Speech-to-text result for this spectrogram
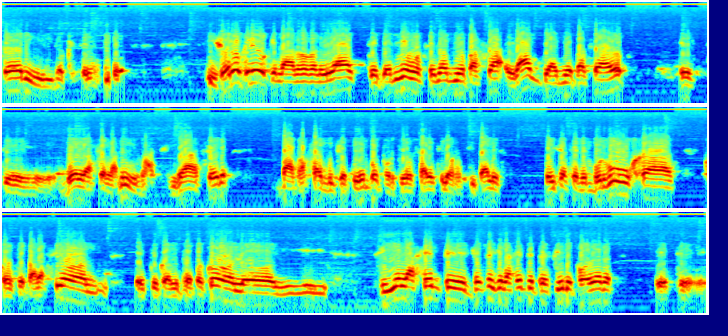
ser y lo que se dice y yo no creo que la normalidad que teníamos el año pasado, el ante año pasado, este, vuelva a ser la misma. Si va a ser, va a pasar mucho tiempo porque vos sabés que los hospitales hoy se hacen en burbujas, con separación, este, con el protocolo, y si bien la gente, yo sé que la gente prefiere poder este,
